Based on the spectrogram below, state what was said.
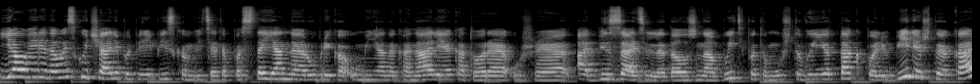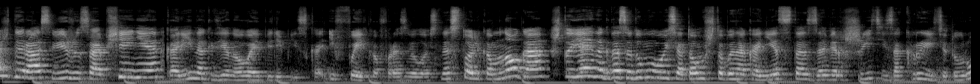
Я уверена, вы скучали по перепискам, ведь это постоянная рубрика у меня на канале, которая уже обязательно должна быть, потому что вы ее так полюбили, что я каждый раз вижу сообщение «Карина, где новая переписка?» И фейков развелось настолько много, что я иногда задумываюсь о том, чтобы наконец-то завершить и закрыть эту рубрику.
